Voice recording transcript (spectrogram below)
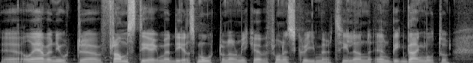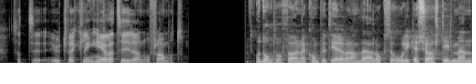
Eh, och även gjort eh, framsteg med dels motorn när de gick över från en Screamer till en, en Big Bang-motor. Så att utveckling hela tiden och framåt. Och de två förarna kompletterar varandra väl också. Olika körstil men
